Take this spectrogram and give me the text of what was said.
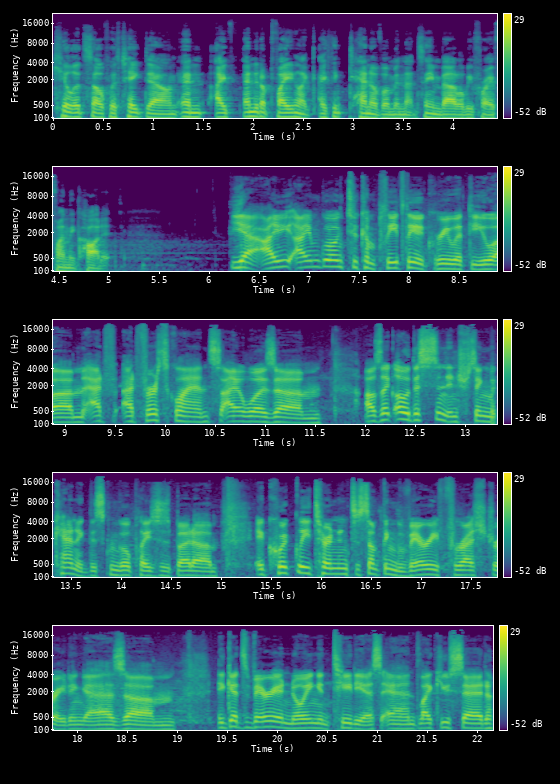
kill itself with takedown. And I ended up fighting like I think 10 of them in that same battle before I finally caught it. Yeah, I I am going to completely agree with you. Um, at at first glance, I was um, I was like, oh, this is an interesting mechanic. This can go places, but um, it quickly turned into something very frustrating as um, it gets very annoying and tedious. And like you said,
